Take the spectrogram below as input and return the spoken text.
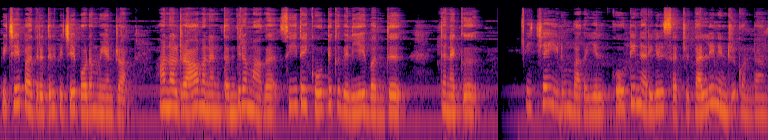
பிச்சை பாத்திரத்தில் பிச்சை போட முயன்றாள். ஆனால் ராவணன் தந்திரமாக சீதை கோட்டுக்கு வெளியே வந்து தனக்கு பிச்சை இடும் வகையில் கோட்டின் அருகில் சற்று தள்ளி நின்று கொண்டான்.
